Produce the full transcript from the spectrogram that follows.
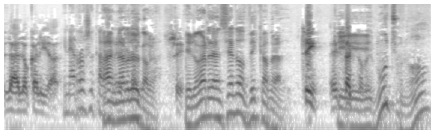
la localidad. En Arroyo Ah, Cabral. en Arroyo de Cabral. Sí. El hogar de ancianos de Cabral. Sí, exactamente. es mucho, ¿no?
